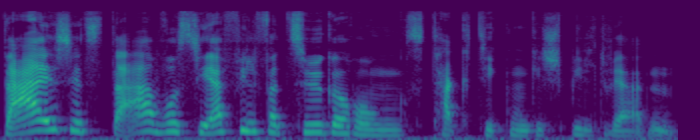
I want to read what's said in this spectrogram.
da ist jetzt da, wo sehr viel Verzögerungstaktiken gespielt werden.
